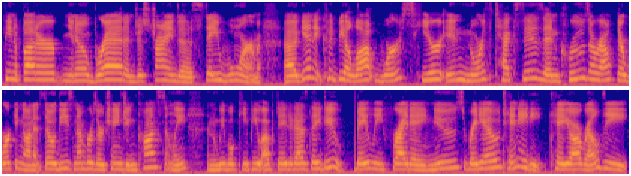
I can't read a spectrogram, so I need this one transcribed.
peanut butter, you know, bread, and just trying to stay warm. Uh, again, it could be a lot worse here in North Texas, and crews are out there working on it. So these numbers are changing constantly, and we will keep you updated as they do. Bailey Friday News Radio 1080 KRLD.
